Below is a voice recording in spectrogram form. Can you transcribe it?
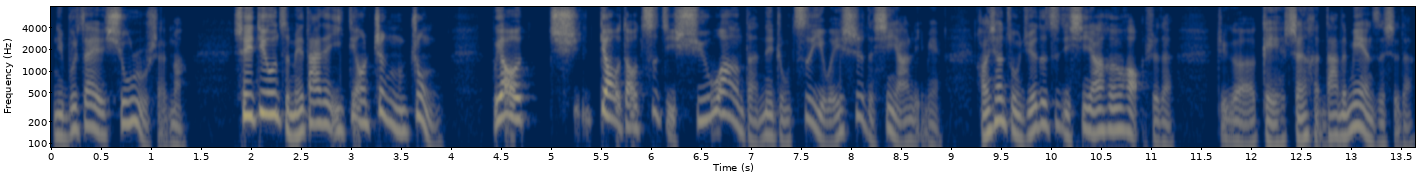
你不在羞辱神吗？所以弟兄姊妹，大家一定要郑重，不要去掉到自己虚妄的那种自以为是的信仰里面，好像总觉得自己信仰很好似的，这个给神很大的面子似的。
